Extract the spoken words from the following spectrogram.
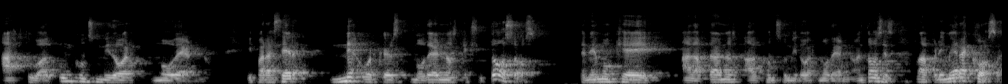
actual, un consumidor moderno. Y para ser networkers modernos exitosos, tenemos que adaptarnos al consumidor moderno. Entonces, la primera cosa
